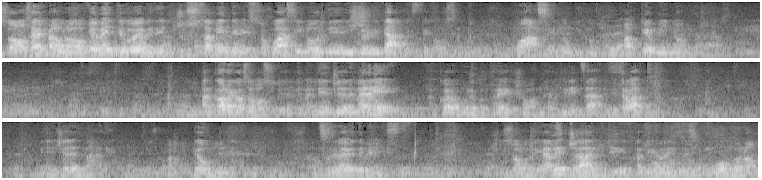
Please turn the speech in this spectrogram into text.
Sono sempre, allora, ovviamente voi avete giustamente messo quasi in ordine di priorità queste cose, quasi, non dico, ma più o meno. Ancora cosa posso dire? L'energia delle maree, ancora pure potrei diciamo, andare a utilizzare, li trovate? L'energia del mare, no? le onde, non so se le avete mai viste. Ci sono dei galleggianti che praticamente si muovono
